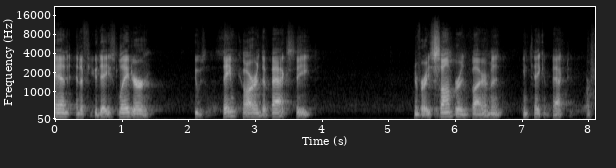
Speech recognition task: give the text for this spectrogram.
And, and a few days later, he was in the same car in the back seat, in a very somber environment, being taken back to the orphanage.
